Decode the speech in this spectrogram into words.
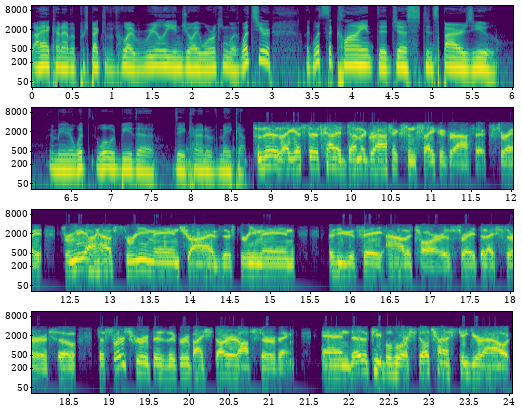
i kind of have a perspective of who i really enjoy working with. What's your like what's the client that just inspires you? I mean what what would be the the kind of makeup? So there's i guess there's kind of demographics and psychographics right? For me i have three main tribes. There's three main as you could say, avatars, right, that I serve. So the first group is the group I started off serving. And they're the people who are still trying to figure out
